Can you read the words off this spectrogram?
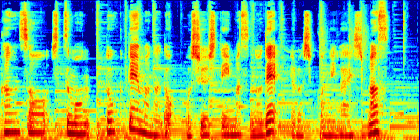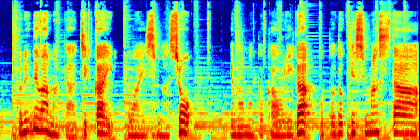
感想、質問、トークテーマなど募集していますのでよろしくお願いします。それではまた次回お会いしましょう。山本香里がお届けしました。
